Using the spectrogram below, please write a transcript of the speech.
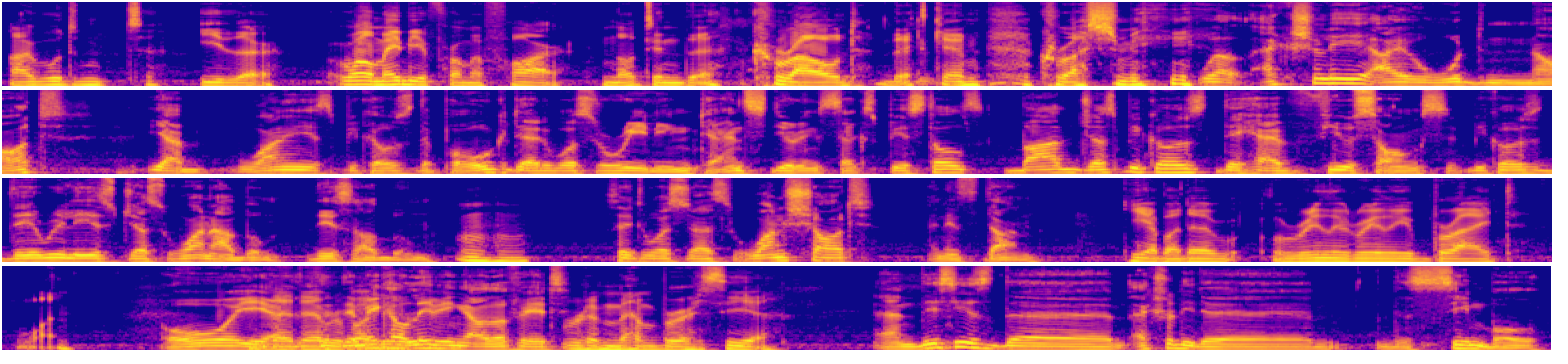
I wouldn't either. Well, maybe from afar, not in the crowd that can crush me. Well, actually, I would not. Yeah, one is because the poke that was really intense during Sex Pistols, but just because they have few songs, because they released just one album, this album. Mm-hmm. So it was just one shot and it's done. yeah, but a really, really bright one. Oh yeah, they make a living out of it. Remembers, yeah. And this is the actually the the symbol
